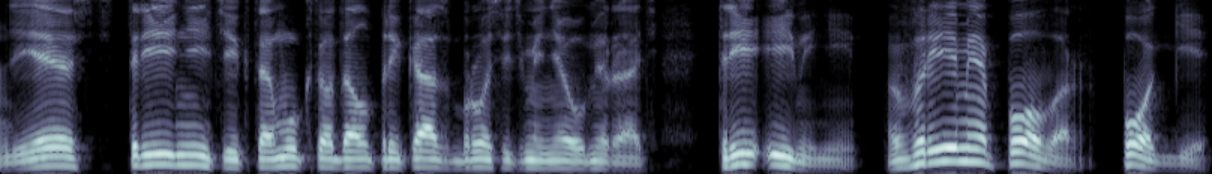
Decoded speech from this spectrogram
Есть три нити к тому, кто дал приказ бросить меня умирать. Три имени. В Риме повар, Погги.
